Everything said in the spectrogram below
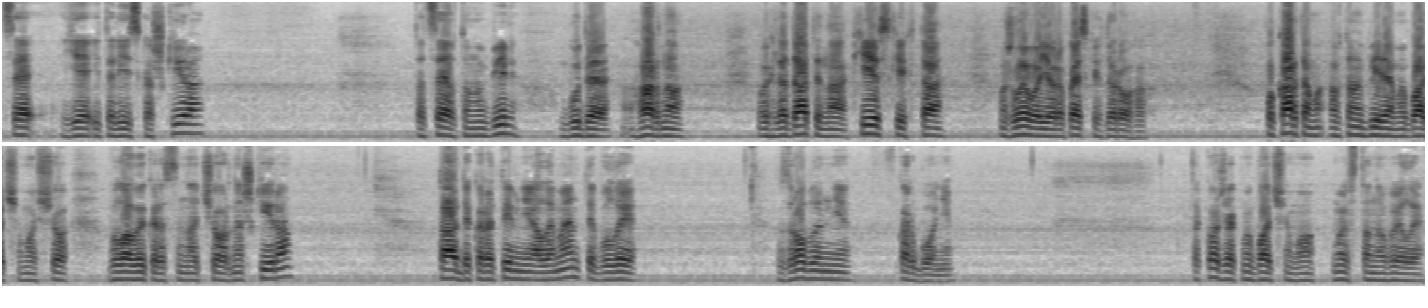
Це є італійська шкіра. Та цей автомобіль буде гарно виглядати на київських та, можливо, європейських дорогах. По картам автомобіля ми бачимо, що була використана чорна шкіра та декоративні елементи були зроблені в карбоні. Також, як ми бачимо, ми встановили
